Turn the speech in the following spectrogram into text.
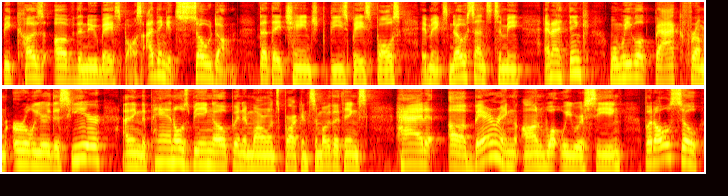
because of the new baseballs. I think it's so dumb that they changed these baseballs. It makes no sense to me. And I think when we look back from earlier this year, I think the panels being open in Marlins Park and some other things had a bearing on what we were seeing, but also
